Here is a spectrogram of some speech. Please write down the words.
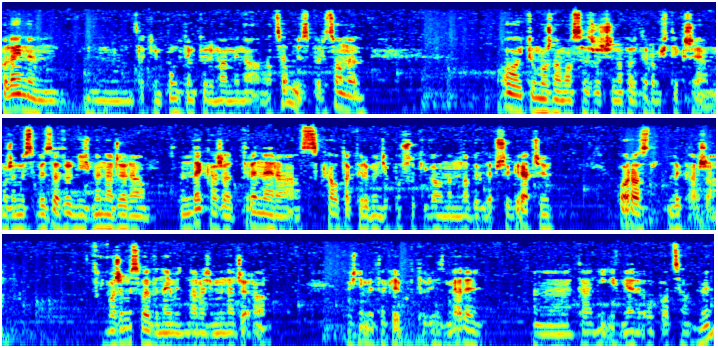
Kolejnym mm, takim punktem, który mamy na, na celu jest personel. Oj, tu można masę rzeczy naprawdę robić w tej grze. Możemy sobie zatrudnić menadżera, lekarza, trenera, skauta, który będzie poszukiwał nam nowych, lepszych graczy oraz lekarza. Możemy sobie wynająć na razie menadżera. Weźmiemy takiego, który jest w miarę e, tani i w miarę opłacalny.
